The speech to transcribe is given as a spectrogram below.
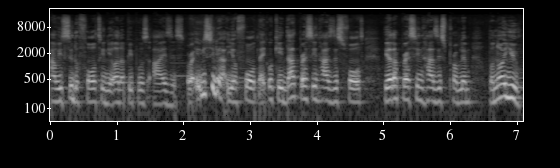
and we see the fault in the other people's eyes. Right? You see your fault, like, okay, that person has this fault, the other person has this problem, but not you.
